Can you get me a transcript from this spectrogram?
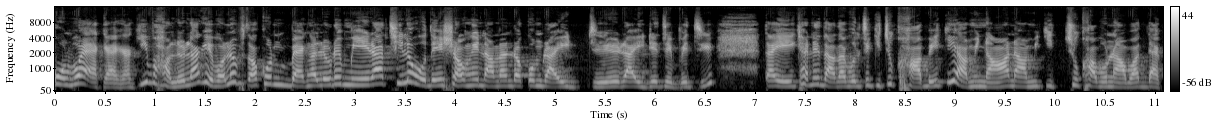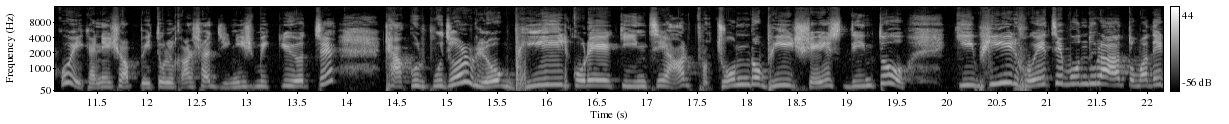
করব? একা একা কি ভালো লাগে বলো? তখন ব্যাঙ্গালোরে মেয়েরা ছিল, ওদের সঙ্গে নানান রকম রাইড রাইডে চেপেছি। তাই এইখানে দাদা বলছে, কিছু খাবে কি? আমি, না না, আমি কিচ্ছু খাব না। আবার দেখো, এখানে সব পেতল কাঁসার জিনিস বিক্রি হচ্ছে। ঠাকুর পুজোর লোক ভিড় করে কিনছে, আর প্রচণ্ড ভিড়। শেষ দিন তো কি ভিড় হয়েছে বন্ধুরা? তোমাদের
